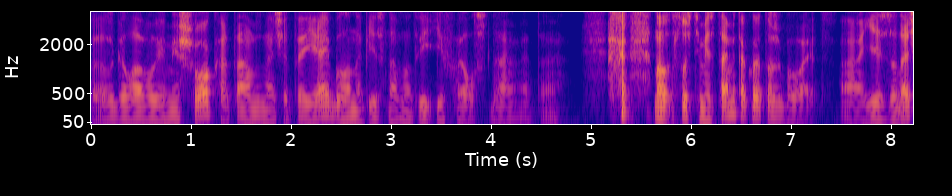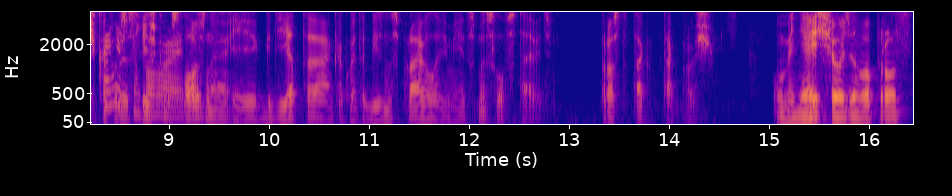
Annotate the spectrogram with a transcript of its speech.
с головы мешок, а там, значит, AI было написано внутри if else, да, это... Но, слушайте, местами такое тоже бывает. А, есть ну, задачи, которые слишком бывает. сложные, и где-то какое-то бизнес-правило имеет смысл вставить. Просто так, так проще. У меня еще один вопрос.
